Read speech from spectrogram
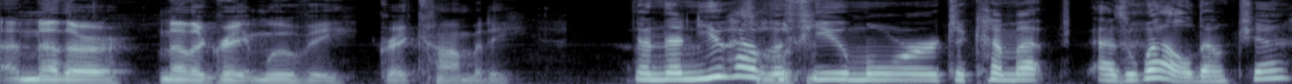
a- another another great movie, great comedy. And then you have So a few more to come up as well, don't you?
